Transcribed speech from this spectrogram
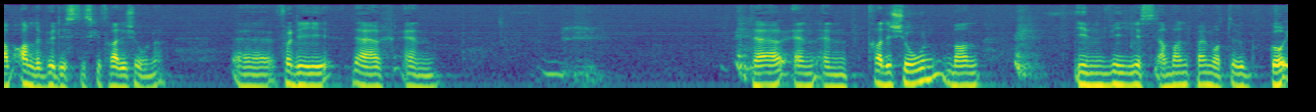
av alle buddhistiske tradisjoner. Eh, fordi det er en Det er en, en tradisjon man innvies ja, Man på en måte går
